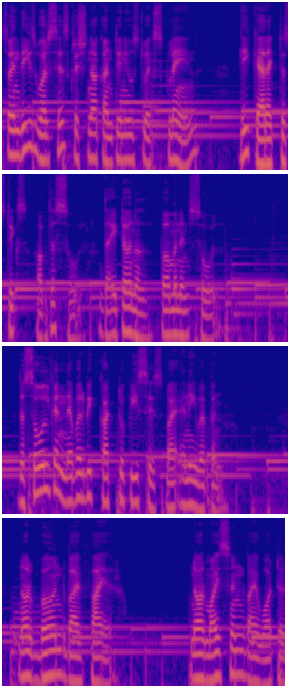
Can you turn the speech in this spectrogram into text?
So, in these verses, Krishna continues to explain the characteristics of the soul, the eternal, permanent soul. The soul can never be cut to pieces by any weapon, nor burned by fire, nor moistened by water,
